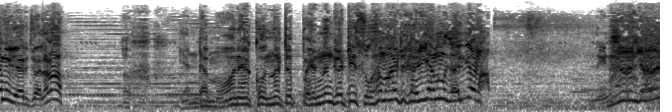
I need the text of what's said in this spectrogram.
പരോളിലിറങ്ങി നീ വിചാരിച്ചു അല്ലടാ. എന്റെ മോനെ കൊന്നിട്ട് പെണ്ണും കെട്ടി സുഖമായിട്ട് കഴിയാമെന്ന് കരുതണം നിന്നെ ഞാൻ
